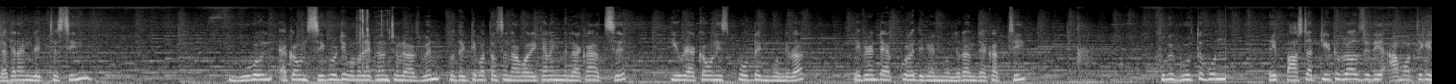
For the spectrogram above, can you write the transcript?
দেখেন আমি দেখতেছি। গুগল অ্যাকাউন্ট সিকিউরিটি বন্ধুরা এখানে চলে আসবেন। তো দেখতে পাচ্ছেন আবার এখানে কিন্তু লেখা আছে ইউর অ্যাকাউন্ট ইজ প্রোটেক্ট বন্ধুরা। এখানে ট্যাপ করে দেবেন বন্ধুরা, আমি দেখাচ্ছি। খুবই গুরুত্বপূর্ণ। এই পাঁচটা টিউটোরিয়াল যদি আমার থেকে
